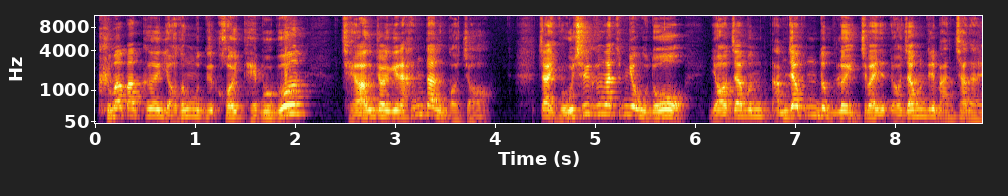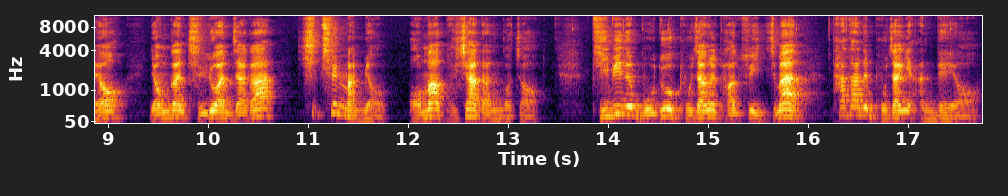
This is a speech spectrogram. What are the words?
그만큼 여성분들 거의 대부분 제왕절개를 한다는 거죠. 자, 요실금 같은 경우도 여자분, 남자분도 물론 있지만 여자분들이 많잖아요. 연간 진료 환자가 17만 명. 어마무시하다는 거죠. DB는 모두 보장을 받을 수 있지만 타사는 보장이 안 돼요.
